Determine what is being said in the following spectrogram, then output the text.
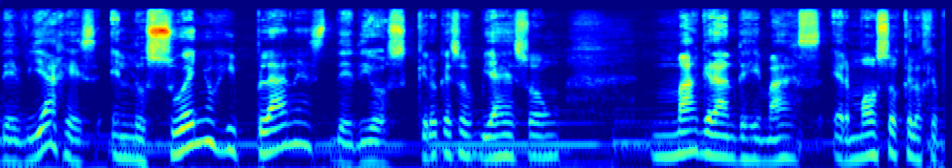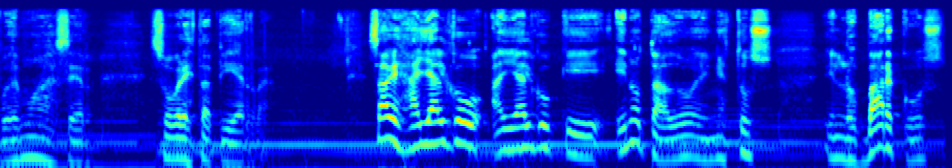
de viajes en los sueños y planes de Dios. Creo que esos viajes son más grandes y más hermosos que los que podemos hacer sobre esta tierra. Sabes, hay algo, hay algo que he notado en estos, en los barcos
